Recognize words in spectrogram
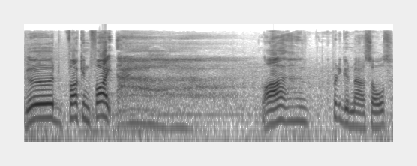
Good fucking fight. Lot, pretty good amount of souls.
